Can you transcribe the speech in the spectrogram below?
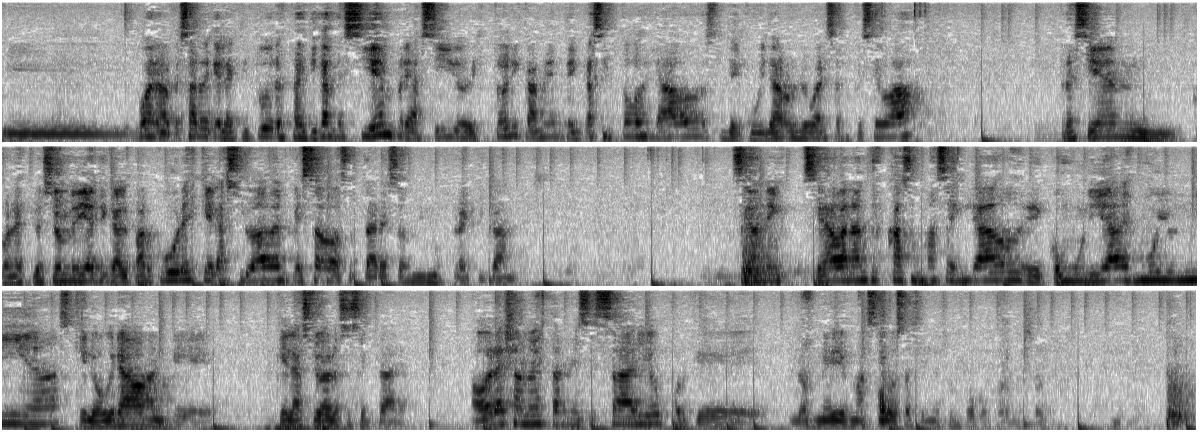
Y bueno, a pesar de que la actitud de los practicantes siempre ha sido históricamente en casi todos lados de cuidar los lugares a los que se va, recién con la explosión mediática del parkour es que la ciudad ha empezado a aceptar a esos mismos practicantes. Se, dan, se daban antes casos más aislados de comunidades muy unidas que lograban que, que la ciudad los aceptara. Ahora ya no es tan necesario porque los medios masivos hacen eso un poco por nosotros.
